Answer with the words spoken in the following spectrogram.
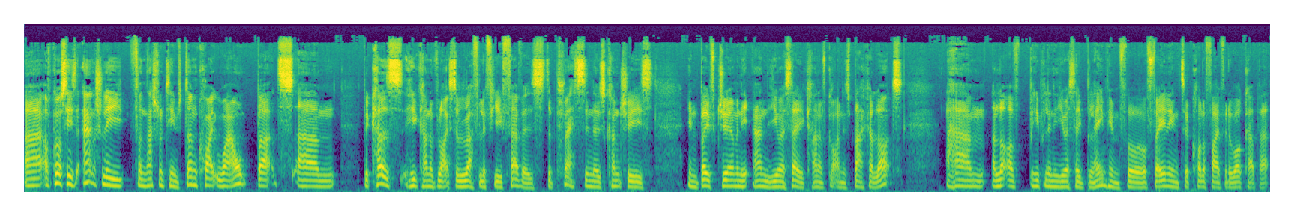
Uh, of course, he's actually for the national teams done quite well, but um, because he kind of likes to ruffle a few feathers, the press in those countries, in both Germany and the USA, kind of got on his back a lot. Um, a lot of people in the USA blame him for failing to qualify for the World Cup, but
